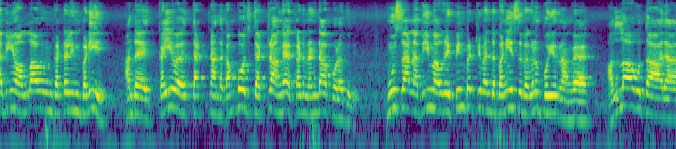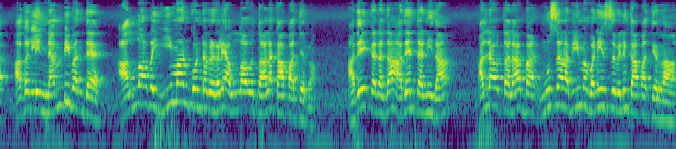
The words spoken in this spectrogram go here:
நபியும் அல்லாஹ்வின் கட்டளின்படி அந்த கையை தட் அந்த கம்பை வச்சு தட்டுறாங்க கடல் ரெண்டா பொழக்குது. மூசா நபியும் அவர்களை பின்பற்றி வந்த பனீசவர்களும் போயிடுறாங்க. அல்லாஹு தாலா அவர்களை நம்பி வந்த அல்லாவை ஈமான் கொண்டவர்களை அல்லாஹு தாலா காப்பாத்திடுறான். அதே கடல் தான் அதே தண்ணி தான் அல்லாஹ் தாலா ப- மூசா நபியும் பனீசவர்களையும் காப்பாத்திடுறான்.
